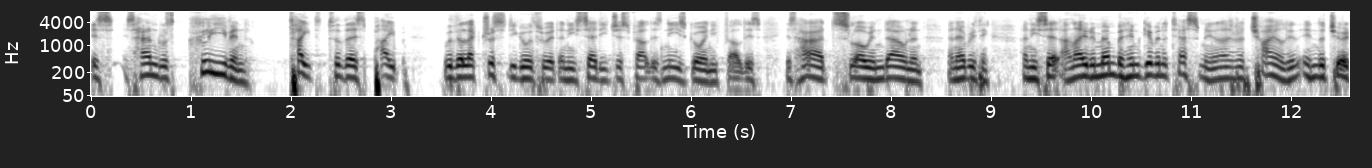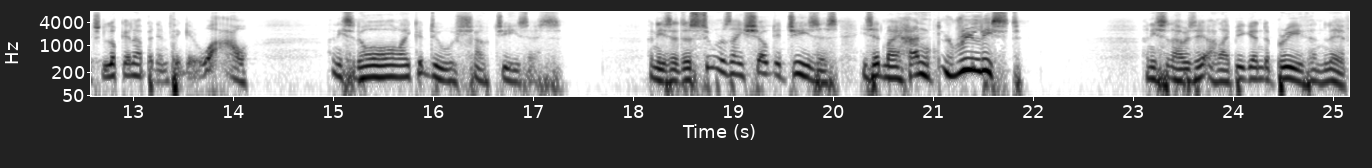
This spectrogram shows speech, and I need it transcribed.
His, his hand was cleaving tight to this pipe with electricity going through it. And he said he just felt his knees going. He felt his, his heart slowing down and, and everything. And he said, and I remember him giving a testimony. And I was a child in, in the church looking up at him thinking, wow. And he said, all I could do was shout Jesus. And he said, As soon as I shouted Jesus, he said, My hand released. And he said, I was it, and I began to breathe and live.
